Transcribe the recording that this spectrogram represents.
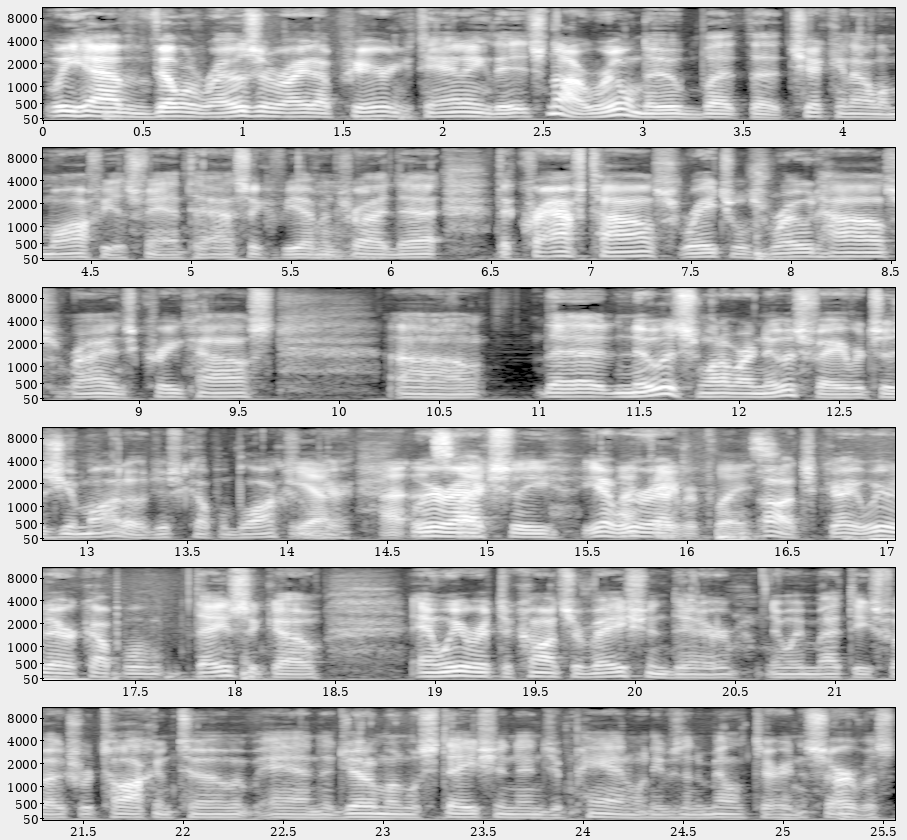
we have Villa Rosa right up here in Canning. It's not real new, but the chicken a la mafia is fantastic. If you haven't tried that, the Craft House, Rachel's Roadhouse, Ryan's Creek House. Uh, the newest, one of our newest favorites is Yamato, just a couple blocks from Yeah, here. we were like actually, yeah, we were favorite place. Oh, it's great. We were there a couple days ago, and we were at the conservation dinner, and we met these folks. We're talking to them, and the gentleman was stationed in Japan when he was in the military in the service,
